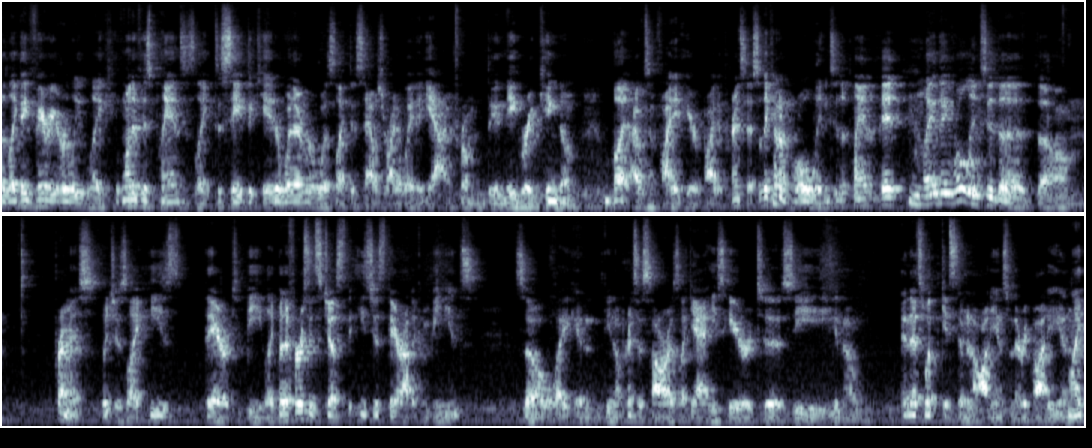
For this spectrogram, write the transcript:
but like they very early like one of his plans is like to save the kid or whatever was like to establish right away that yeah I'm from the neighboring kingdom. But I was invited here by the princess, so they kind of roll into the plan a bit. Mhm. Like they roll into the the um premise, which is like he's there to be like, but at first it's just he's just there out of convenience. So like, and you know, Princess Sarah's like, yeah, he's here to see, you know, and that's what gets them an audience with everybody. And like,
